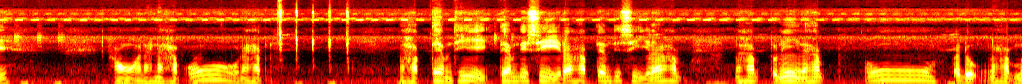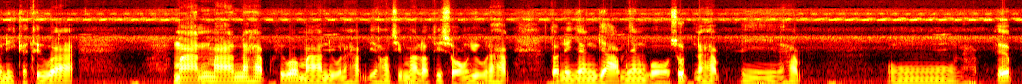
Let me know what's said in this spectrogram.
เอาอันนั้นนะครับ โอ้นะครับนะครับ เต็มที่เต็มที่สี่แล้วครับ เต็มที่สี่แล้วครับนะครับ ตัวนี้นะครับ โอ้ปลาดุกนะครับมือนี้ก็ถือว่ามานมานนะครับ คือว่ามานอยู่นะครับ เดี๋ยวเขาชิมารอบที่สองอยู่นะครับ ตอนนี้ยังยามยังโบสุดนะครับ นี่นะครับ โอ้ นะครับเอ๊บ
